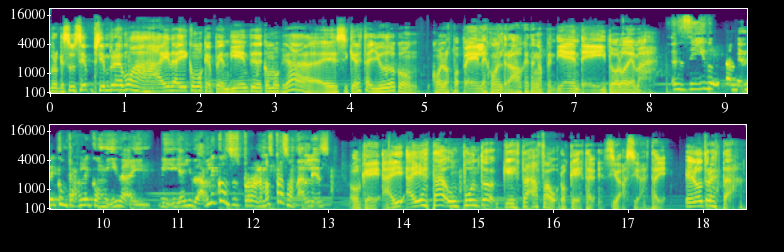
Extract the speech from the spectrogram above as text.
porque siempre vemos a Haida ahí como que pendiente de como que, ah, eh, si quieres te ayudo con, con los papeles, con el trabajo que tengas pendiente y todo lo demás. Sí, también de comprarle comida y, y, ayudarle con sus problemas personales. Ok, ahí, ahí está un punto que está a favor. Ok, está bien, sí va, sí va, está bien. El otro está,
